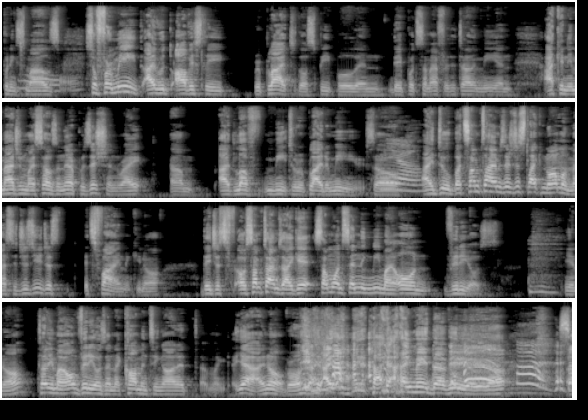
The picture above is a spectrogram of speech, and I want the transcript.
putting smiles. So for me, I would obviously reply to those people and they put some effort to telling me and I can imagine myself in their position, right? Um, I'd love me to reply to me, so Yeah. I do. But sometimes there's just like normal messages. You just, it's fine, like, you know. They just, or sometimes I get someone sending me my own videos, you know, telling me my own videos and like commenting on it. I'm like, yeah, I know, bro. I, I, I, I made that video, you know. So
